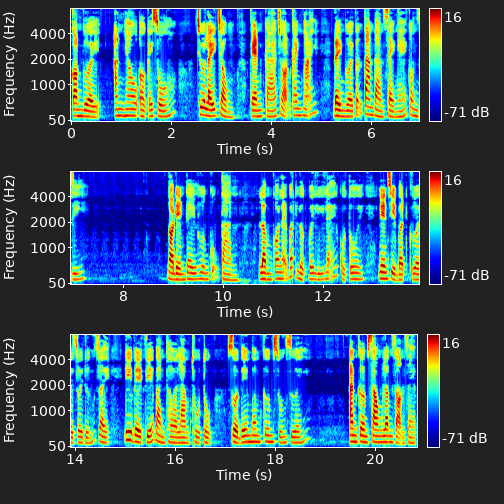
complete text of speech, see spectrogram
Con người ăn nhau ở cái số, chưa lấy chồng, kén cá chọn canh mãi, đầy người vẫn tan đàn xẻ nghé còn gì. Nói đến đây Hương cũng tàn, Lâm có lẽ bất lực với lý lẽ của tôi, nên chỉ bật cười rồi đứng dậy, đi về phía bàn thờ làm thủ tục, rồi bê mâm cơm xuống dưới. Ăn cơm xong Lâm dọn dẹp,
